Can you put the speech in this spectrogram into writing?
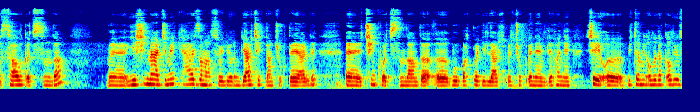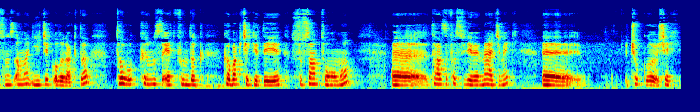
sağlık açısından. Yeşil mercimek her zaman söylüyorum gerçekten çok değerli. Çinko açısından da bu baklagiller çok önemli. Hani şey e, vitamin olarak alıyorsunuz ama yiyecek olarak da tavuk, kırmızı et, fındık, kabak çekirdeği, susam tohumu, e, taze fasulye ve mercimek e, çok şey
